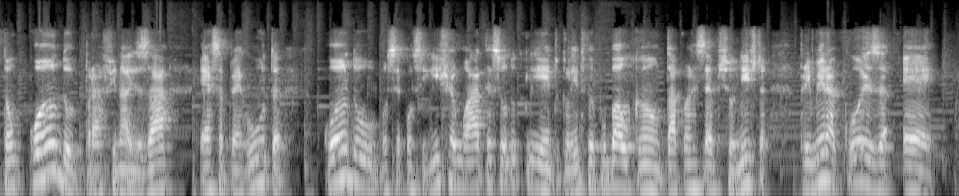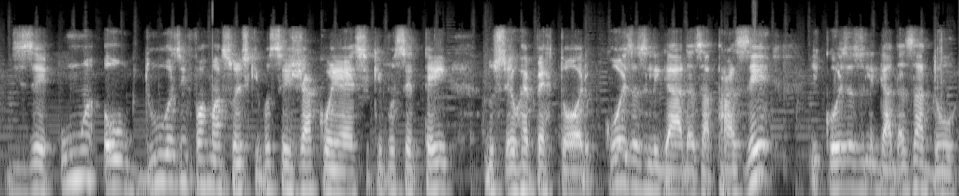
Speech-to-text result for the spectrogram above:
Então, quando, para finalizar essa pergunta, quando você conseguir chamar a atenção do cliente, o cliente foi para o balcão, tá com a recepcionista, primeira coisa é dizer uma ou duas informações que você já conhece, que você tem no seu repertório, coisas ligadas a prazer e coisas ligadas à dor.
